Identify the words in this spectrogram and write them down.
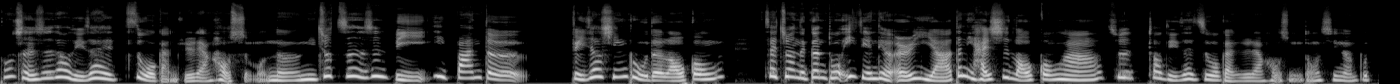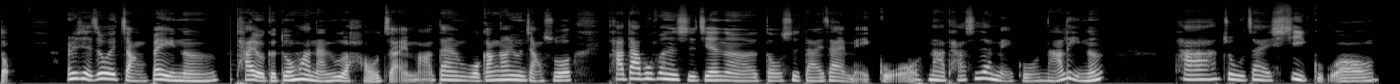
工程师到底在自我感觉良好什么呢？你就真的是比一般的比较辛苦的劳工。再赚的更多一点点而已啊！但你还是劳工啊，就到底在自我感觉良好什么东西呢？不懂。而且这位长辈呢，他有个敦化南路的豪宅嘛，但我刚刚有讲说，他大部分的时间呢都是待在美国。那他是在美国哪里呢？他住在戏谷哦。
